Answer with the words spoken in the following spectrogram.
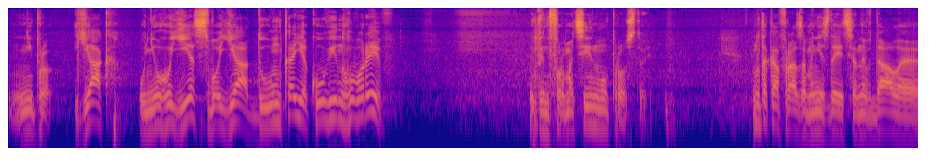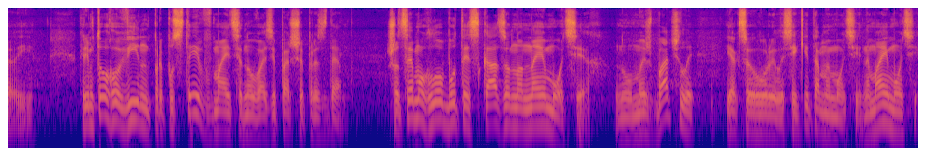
ні про як у нього є своя думка, яку він говорив в інформаційному просторі. Ну, така фраза, мені здається, невдала. Крім того, він припустив, мається на увазі перший президент, що це могло бути сказано на емоціях. Ну, ми ж бачили, як це говорилось, які там емоції. Немає емоцій.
